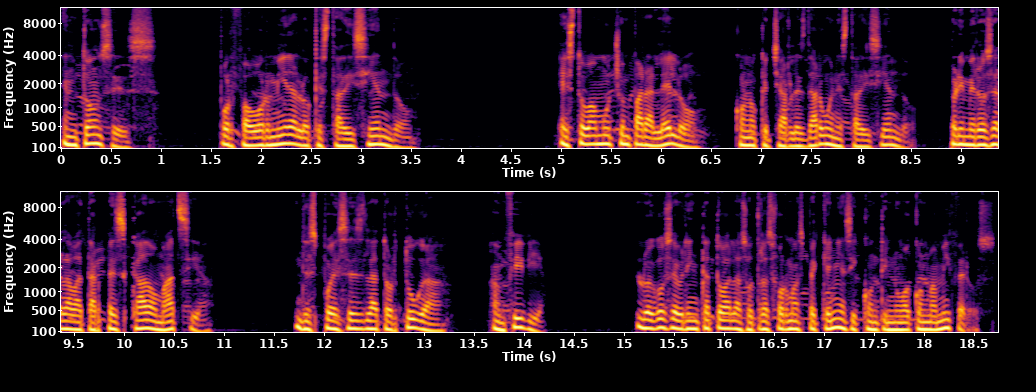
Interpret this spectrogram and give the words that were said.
Entonces, por favor mira lo que está diciendo. Esto va mucho en paralelo con lo que Charles Darwin está diciendo. Primero es el avatar pescado, Matsya. Después es la tortuga, anfibia. Luego se brinca todas las otras formas pequeñas y continúa con mamíferos.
